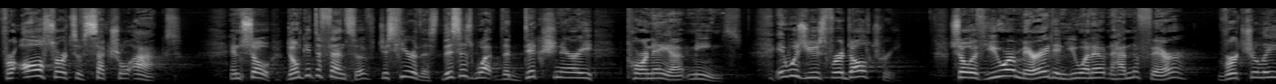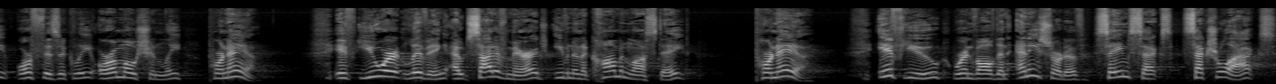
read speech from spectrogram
for all sorts of sexual acts. And so don't get defensive, just hear this. This is what the dictionary porneia means it was used for adultery. So if you are married and you went out and had an affair, virtually or physically or emotionally, porneia. If you were living outside of marriage, even in a common law state, porneia. If you were involved in any sort of same sex sexual acts,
